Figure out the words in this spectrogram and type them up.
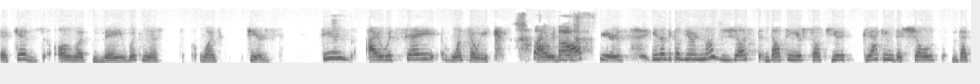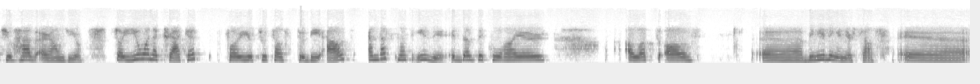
uh, kids, all what they witnessed was tears. Tears, I would say once a week. Oh, I would no. have tears, you know, because you're not just doubting yourself, you're cracking the shells that you have around you. So you want to crack it for your true self to be out, and that's not easy. It does require a lot of uh, believing in yourself, uh,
